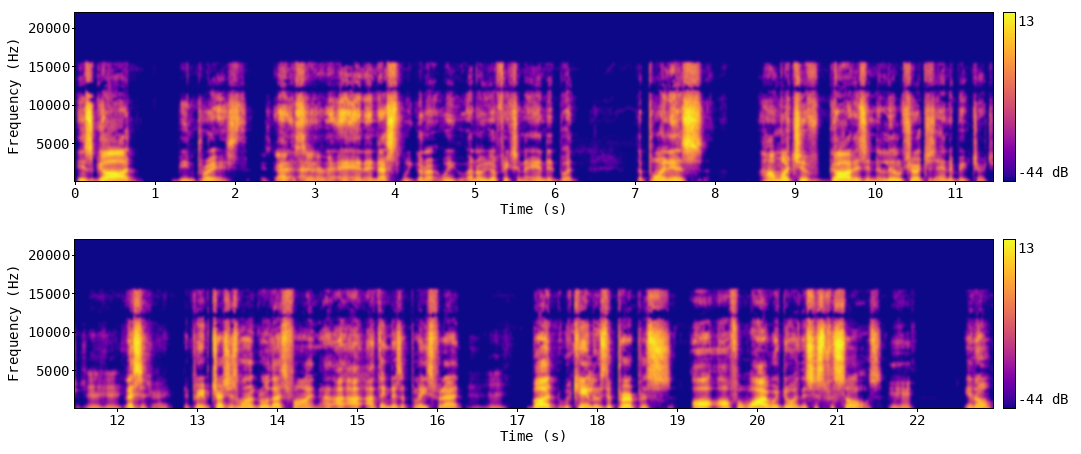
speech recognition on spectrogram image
is God being praised? is God the And- center and, and and that's we're gonna we I know you're fixing to fix and end it, but the point is, how much of God is in the little churches and the big churches. Mm-hmm. Listen, That's right. the people, churches want to grow. That's fine. I, I I think there's a place for that, Mm-hmm. but we can't lose the purpose all, off of why we're doing this. Is for souls. Mm-hmm. You know,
